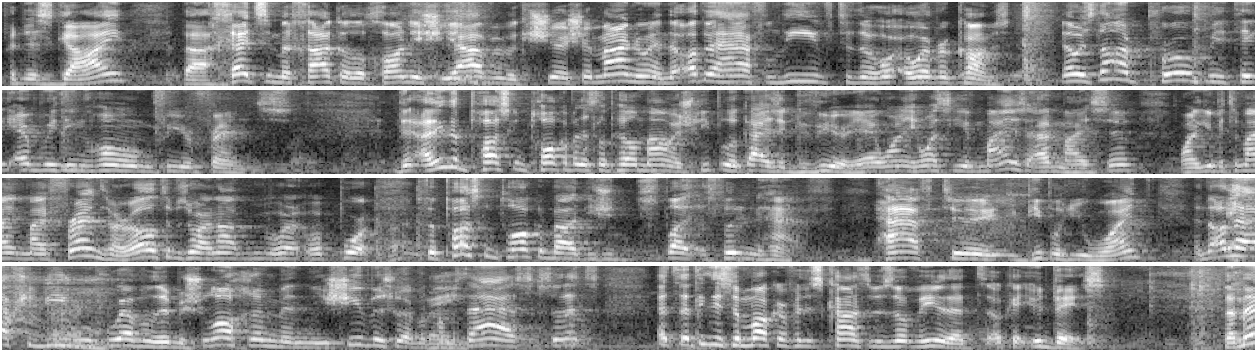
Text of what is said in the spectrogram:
for this guy. V'achetzi mechaka l'chonish yavim v'kshir shemanu, and the other half leave to the whoever comes. Now it's not appropriate to take everything home for your friends. The- I think the Paskim talk about this lapel mamash. People, guys are gevir. Yeah, he wants to give ma'aser. I have. I want to give it to my, my friends, my relatives who are not who are, poor. So the Paskim talk about you should split, split it in half. Half to people you want, and the other half should be whoever the mishlochim and yeshivas, whoever comes to ask. So that's, that's I think there's a marker for this concept is over here. That's okay. Yud base. When do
